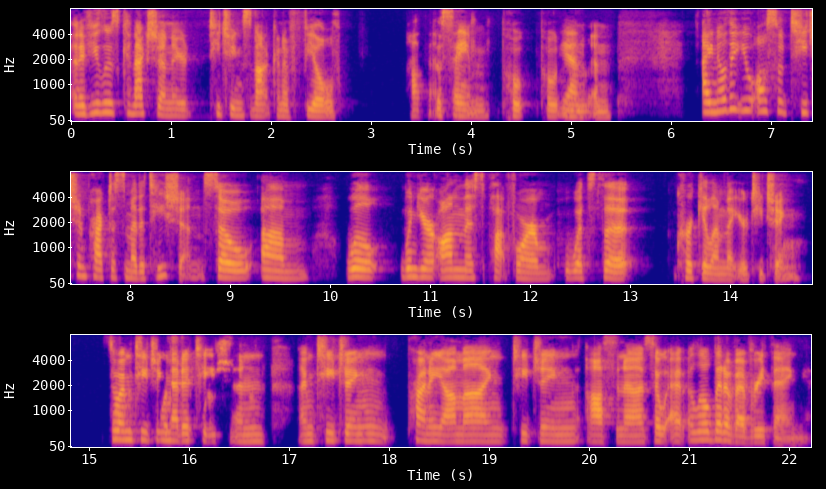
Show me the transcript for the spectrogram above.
And if you lose connection, your teaching's not going to feel Authentic. the same potent. Yeah. And I know that you also teach and practice meditation. So, um, will, when you're on this platform, what's the curriculum that you're teaching? So I'm teaching meditation, I'm teaching pranayama, I'm teaching asana. So a, little bit of everything.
